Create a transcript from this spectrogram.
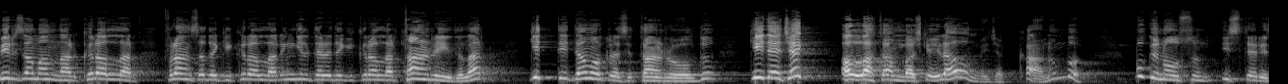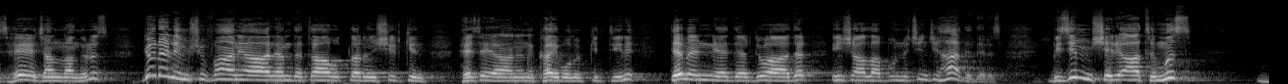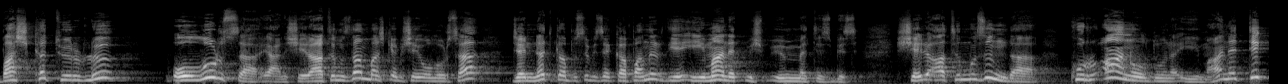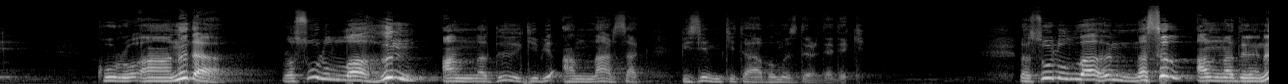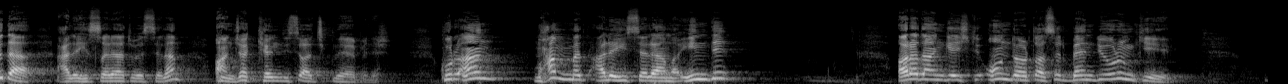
Bir zamanlar krallar, Fransa'daki krallar, İngiltere'deki krallar tanrıydılar. Gitti demokrasi tanrı oldu. Gidecek Allah'tan başka ilah olmayacak. Kanun bu. Bugün olsun isteriz, heyecanlanırız. Görelim şu fani alemde tağutların, şirkin hezeyanını kaybolup gittiğini temenni eder, dua eder. İnşallah bunun için cihad ederiz. Bizim şeriatımız başka türlü olursa yani şeriatımızdan başka bir şey olursa cennet kapısı bize kapanır diye iman etmiş bir ümmetiz biz. Şeriatımızın da Kur'an olduğuna iman ettik. Kur'an'ı da Resulullah'ın anladığı gibi anlarsak bizim kitabımızdır dedik. Resulullah'ın nasıl anladığını da aleyhissalatü vesselam ancak kendisi açıklayabilir. Kur'an Muhammed aleyhisselama indi. Aradan geçti 14 asır ben diyorum ki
